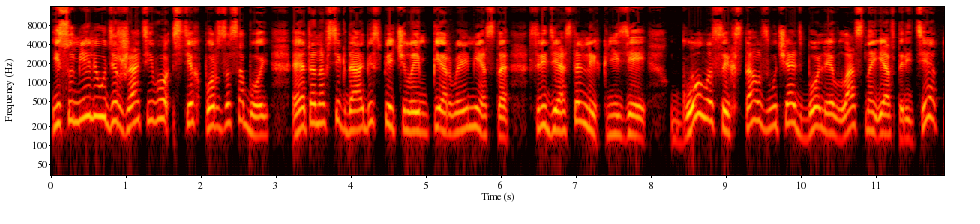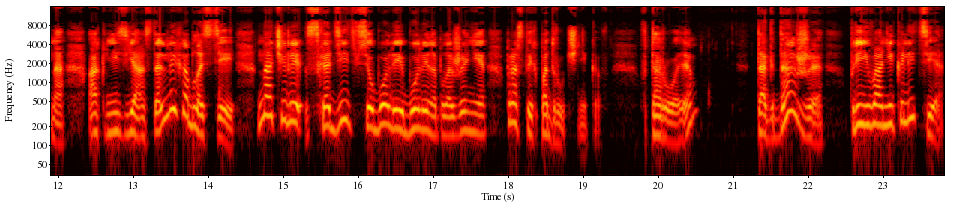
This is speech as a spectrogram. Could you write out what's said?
и сумели удержать его с тех пор за собой. Это навсегда обеспечило им первое место среди остальных князей. Голос их стал звучать более властно и авторитетно, а князья остальных областей начали сходить все более и более на положение простых подручников. Второе. Тогда же, при Иване Калите,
